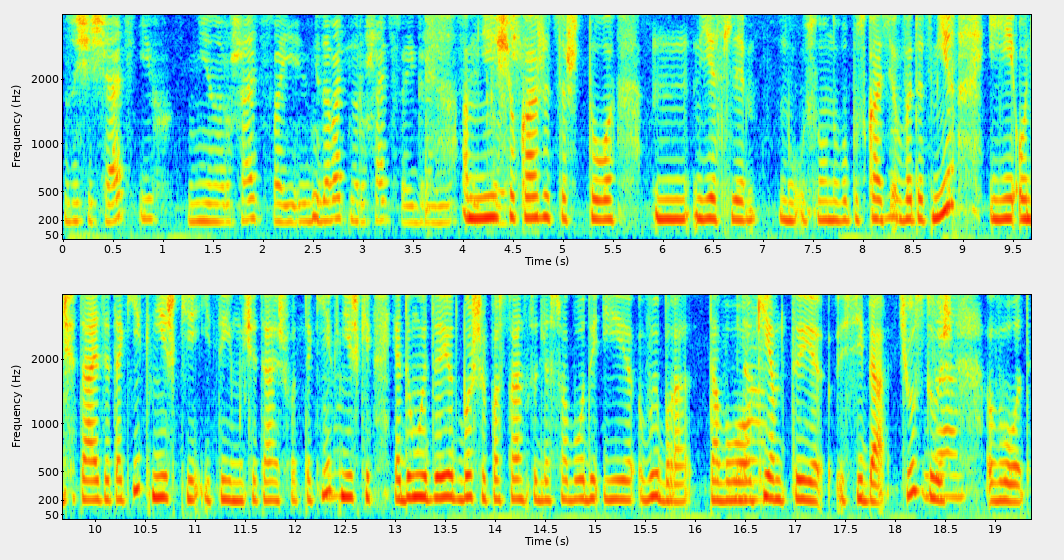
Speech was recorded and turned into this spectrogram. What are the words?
защищать их не нарушать свои, не давать нарушать свои границы. А мне еще кажется, что если ну, условно, выпускать mm-hmm. в этот мир, и он читает и такие книжки, и ты ему читаешь вот такие mm-hmm. книжки, я думаю, дает больше пространства для свободы и выбора того, да. кем ты себя чувствуешь. Да. Вот.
